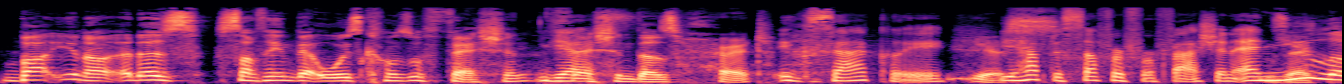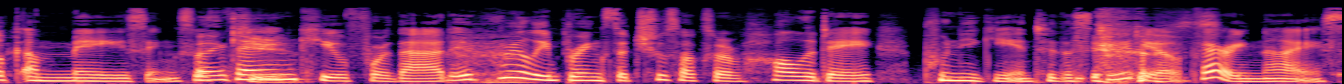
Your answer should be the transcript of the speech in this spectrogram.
But you know, it is something that always comes with fashion. Yes. Fashion does hurt. Exactly. Yes. You have to suffer for fashion. And you look amazing. So Thank thank, you. you. for that. It really brings the Chuseok sort of holiday punigi into the studio. Very nice.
